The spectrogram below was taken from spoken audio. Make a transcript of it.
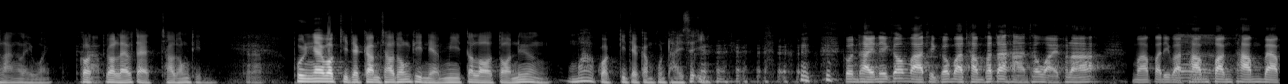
ครั้งอะไรไว้ก็ครับก็แล้วแต่ชาวท้องถิ่นครับพูดง่ายๆว่ากิจกรรมชาวท้องถิ่นเนี่ยมีตลอดต่อเนื่องมากกว่ากิจกรรมคนไทยซะอีก คนไทยนี่ก็มาถึงก็มาทำพัฒหารถวายพระ มาปฏิบัติธรรมเออฟังธรรมแบบ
